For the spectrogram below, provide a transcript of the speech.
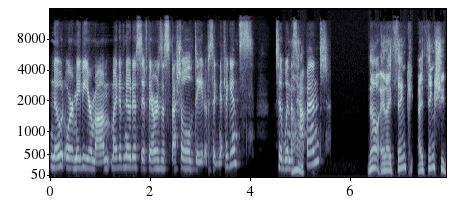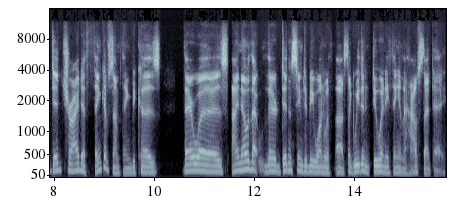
note, or maybe your mom might have noticed if there was a special date of significance to when this Oh. happened? No, and I think I think she did try to think of something because there was I know that there didn't seem to be one with us. Like we didn't do anything in the house that day,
